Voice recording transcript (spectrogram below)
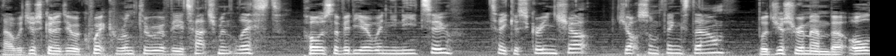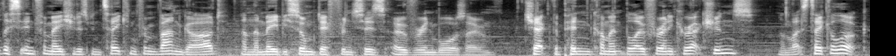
Now we're just going to do a quick run through of the attachment list, pause the video when you need to, take a screenshot, jot some things down, but just remember all this information has been taken from Vanguard and there may be some differences over in Warzone. Check the pinned comment below for any corrections, and let's take a look.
